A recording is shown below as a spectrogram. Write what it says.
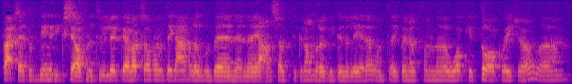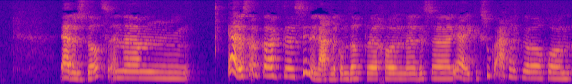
Vaak zijn het ook dingen die ik zelf natuurlijk, waar ik zelf al tegenaan gelopen ben. En ja, anders zou ik natuurlijk een ander ook niet kunnen leren, want ik ben ook van walk your talk, weet je wel. Ehm, ja, dus dat. En um, ja, daar is ook echt uh, zin in eigenlijk. Omdat uh, gewoon, uh, dus ja, ik, ik, zoek eigenlijk wel gewoon,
